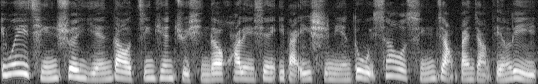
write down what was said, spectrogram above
因为疫情顺延到今天举行的花莲县一百一十年度孝行奖颁奖典礼，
